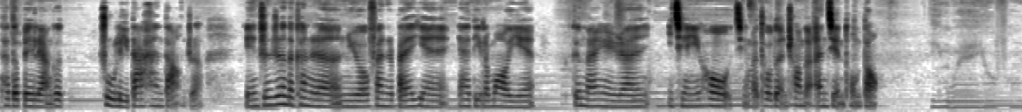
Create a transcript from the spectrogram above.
他都被两个助理大汉挡着，眼睁睁地看着女友翻着白眼压低了帽檐，跟男演员一前一后进了头等舱的安检通道。因为有风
